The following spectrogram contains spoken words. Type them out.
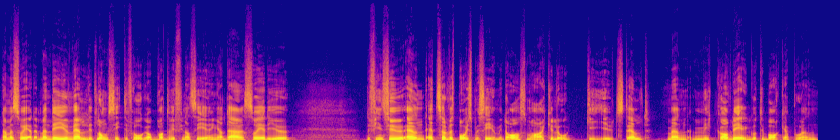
Ja, men så är det. Men det är ju en väldigt långsiktig fråga och mm. pratar vi finansieringar där så är det ju det finns ju en, ett Sölvesborgsmuseum idag som har arkeologi utställd. Men mycket av det går tillbaka på en,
